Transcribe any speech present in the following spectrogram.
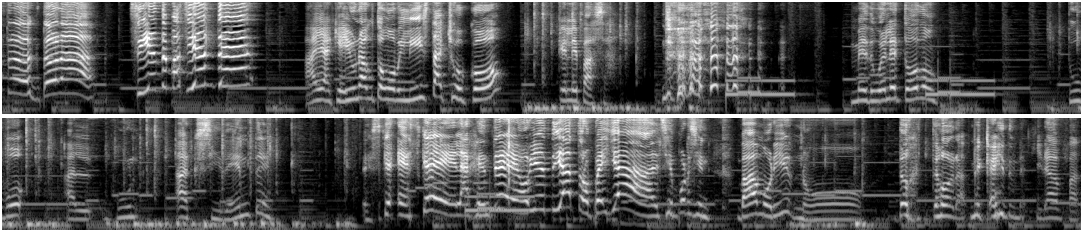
otra doctora! ¡Siguiente paciente! Ay, aquí hay un automovilista, chocó. ¿Qué le pasa? Me duele todo. ¿Tuvo algún accidente? Es que, es que la gente hoy en día atropella al 100%. ¿Va a morir? No. Doctora, me caí de una jirafa.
